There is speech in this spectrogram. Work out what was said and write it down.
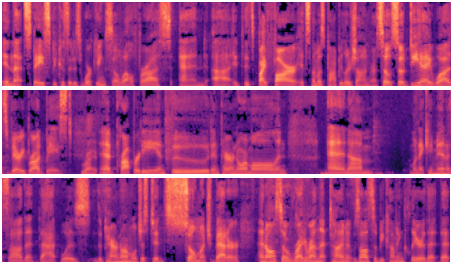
in that space because it is working so well for us, and uh, it, it's by far it's the most popular genre. So so DA was very broad based, Right. It had property and food and paranormal and and um, when I came in, I saw that that was the paranormal just did so much better. And also, right around that time, it was also becoming clear that that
